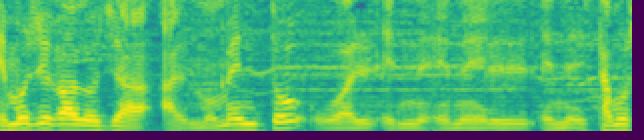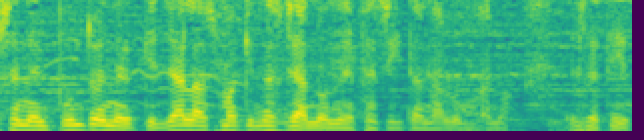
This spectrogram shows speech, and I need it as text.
hemos llegado ya al momento, o al- en, en el, en- estamos en el punto en el que ya las máquinas ya no necesitan al humano. Es decir,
